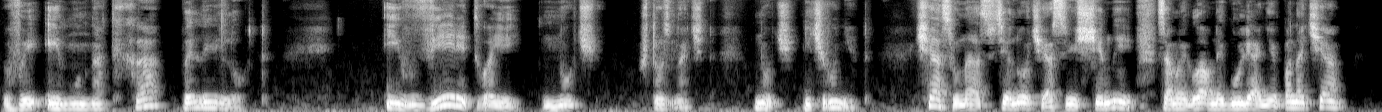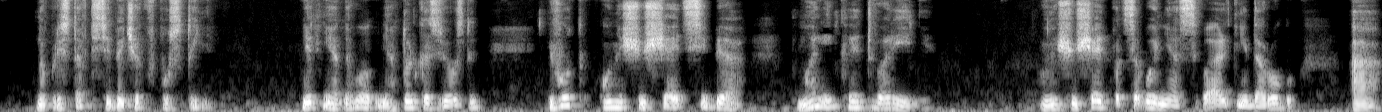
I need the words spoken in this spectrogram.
Вы имунатха белейлот. И в вере твоей ночью. Что значит? Ночь. Ничего нет. Сейчас у нас все ночи освещены. Самое главное гуляние по ночам. Но представьте себе человек в пустыне. Нет ни одного огня, только звезды. И вот он ощущает себя, маленькое творение. Он ощущает под собой не асфальт, не дорогу, а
